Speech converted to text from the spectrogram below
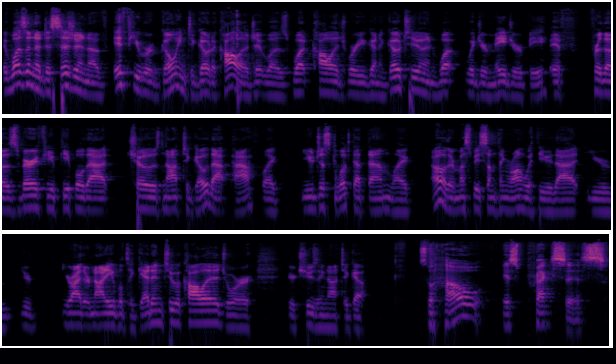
it wasn't a decision of if you were going to go to college it was what college were you going to go to and what would your major be. If for those very few people that chose not to go that path, like you just looked at them like, oh, there must be something wrong with you that you you're you're either not able to get into a college or you're choosing not to go. So how is Praxis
